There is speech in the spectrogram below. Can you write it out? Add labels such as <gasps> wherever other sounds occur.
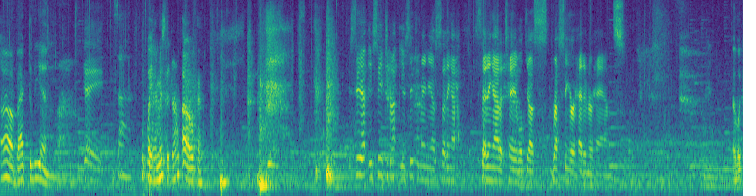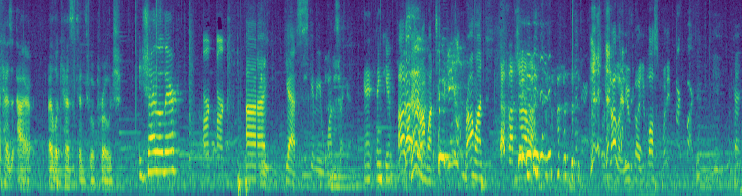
Ah, back to the inn. Yay! Huzzah. Wait, I missed the drum. Oh, okay. You see, you see, Germ- you see Germania sitting at sitting at a table, just resting her head in her hands. I look hes- I, I look hesitant to approach. Is Shiloh there? Bark, bark. Uh, yes. Just Give me one second. Okay, thank you. Oh, Oh, wrong one. Wrong one. That's not Shiloh. Oh, <laughs> <laughs> Shiloh, you've, uh, you've lost some weight. Bark, bark. Okay.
